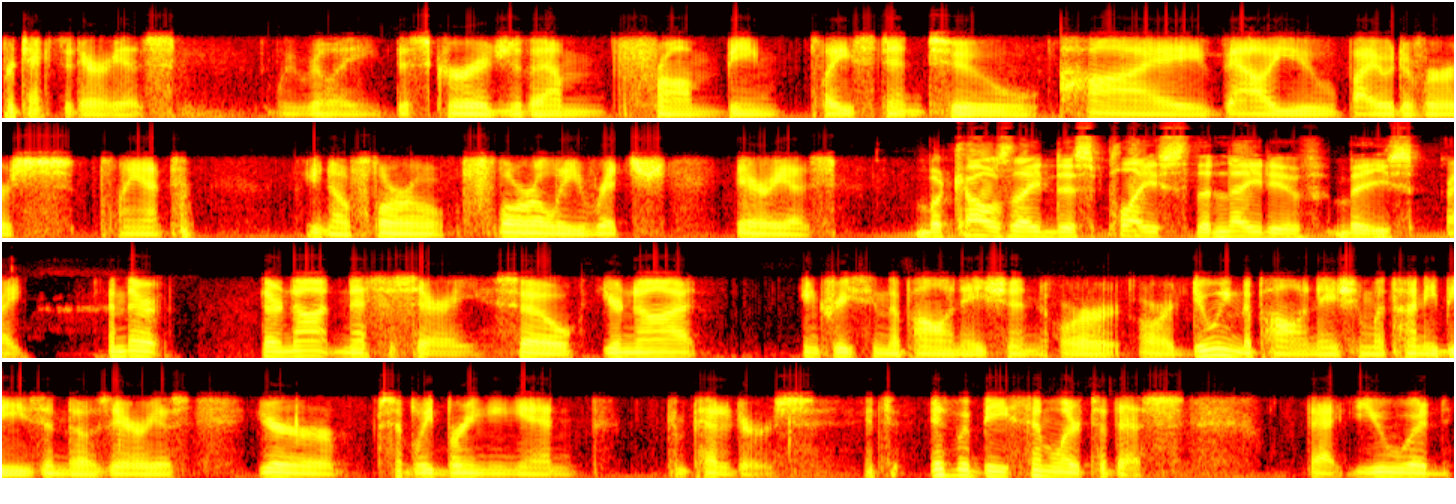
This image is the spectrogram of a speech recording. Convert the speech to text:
protected areas. We really discourage them from being placed into high value biodiverse plant, you know, floral, florally rich areas. Because they displace the native bees. Right. And they're they're not necessary. So you're not increasing the pollination or, or doing the pollination with honeybees in those areas. You're simply bringing in competitors. It's, it would be similar to this that you would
